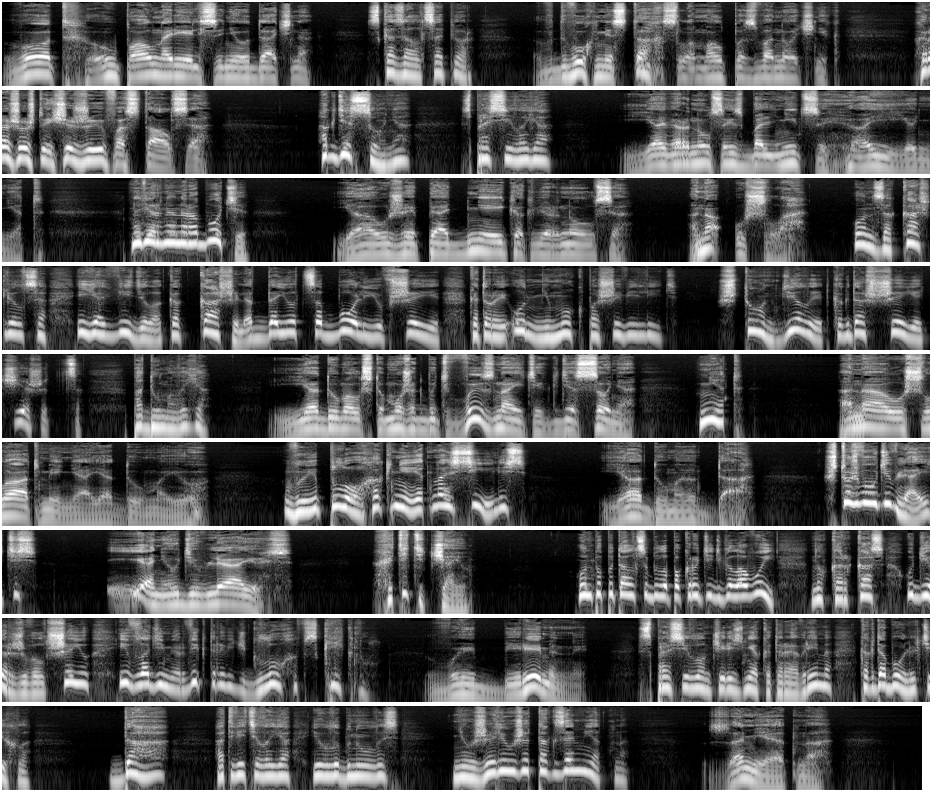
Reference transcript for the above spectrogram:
«Вот, упал на рельсы неудачно», — сказал сапер. «В двух местах сломал позвоночник. Хорошо, что еще жив остался». «А где Соня?» — спросила я. «Я вернулся из больницы, а ее нет». «Наверное, на работе». «Я уже пять дней как вернулся. Она ушла». Он закашлялся, и я видела, как кашель отдается болью в шее, которой он не мог пошевелить. «Что он делает, когда шея чешется?» — подумала я. «Я думал, что, может быть, вы знаете, где Соня?» «Нет». «Она ушла от меня, я думаю». «Вы плохо к ней относились». «Я думаю, да». «Что же вы удивляетесь?» «Я не удивляюсь». «Хотите чаю?» Он попытался было покрутить головой, но каркас удерживал шею, и Владимир Викторович глухо вскрикнул. «Вы беременны?» — спросил он через некоторое время, когда боль утихла. «Да», — ответила я и улыбнулась. «Неужели уже так заметно?» «Заметно.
